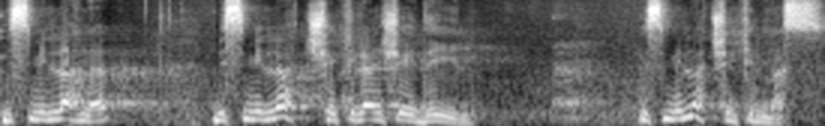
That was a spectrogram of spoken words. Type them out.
Bismillah ne? Bismillah çekilen şey değil. Bismillah çekilmez.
